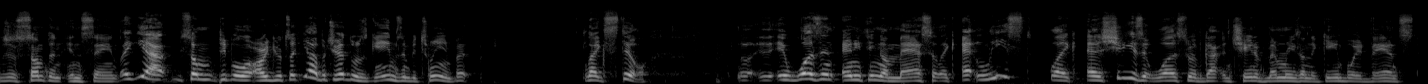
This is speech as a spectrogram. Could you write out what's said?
Just something insane. Like, yeah, some people argue it's like, yeah, but you had those games in between, but like, still, it wasn't anything a massive. Like, at least, like, as shitty as it was to have gotten Chain of Memories on the Game Boy Advanced,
